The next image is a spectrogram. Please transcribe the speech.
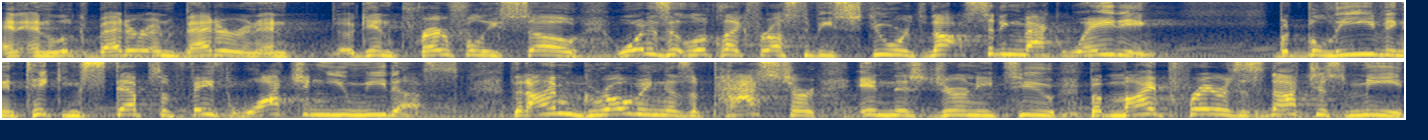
and, look better and better, and, and again, prayerfully so. What does it look like for us to be stewards, not sitting back waiting? But believing and taking steps of faith, watching you meet us. That I'm growing as a pastor in this journey too. But my prayers is not just me.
